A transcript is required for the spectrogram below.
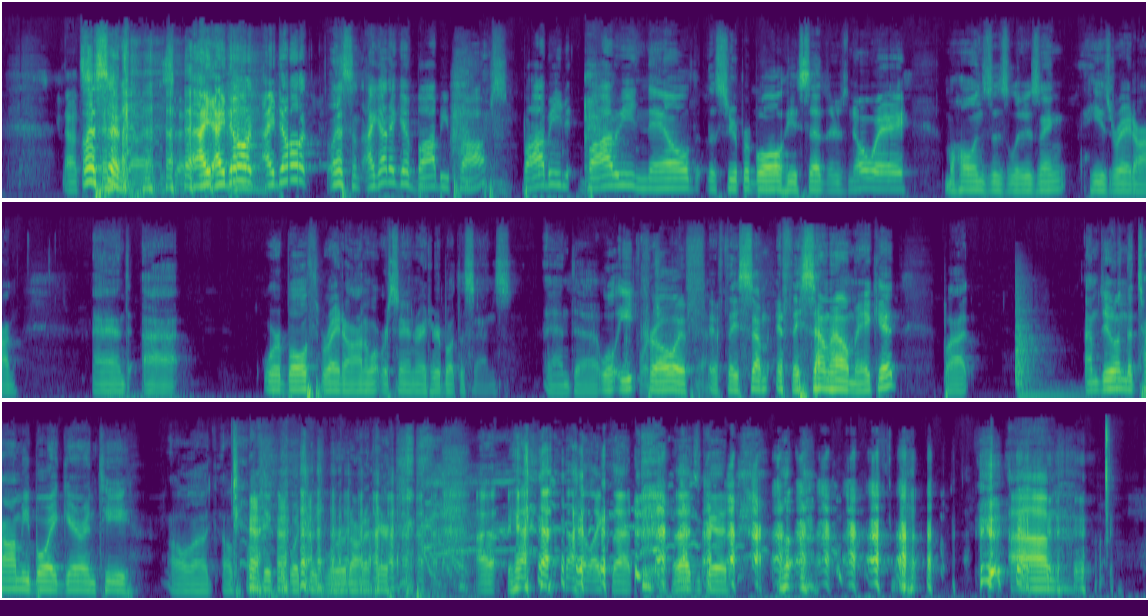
That's Listen, I have to say. I, I don't I don't listen. I got to give Bobby props. Bobby Bobby nailed the Super Bowl. He said there's no way Mahomes is losing. He's right on, and uh, we're both right on what we're saying right here about the Sens. And uh, we'll eat crow if if they some if they somehow make it. But I'm doing the Tommy Boy guarantee. I'll uh, I'll, I'll take the butcher's word on it here. I, yeah, I like that. That's good. um,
